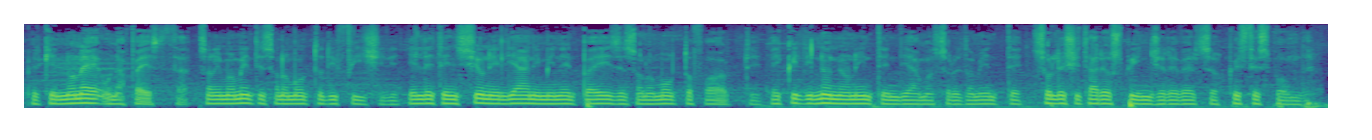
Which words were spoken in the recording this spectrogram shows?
perché non è una festa, sono i momenti sono molto difficili e le tensioni e gli animi nel paese sono molto molto forti e quindi noi non intendiamo assolutamente sollecitare o spingere verso queste sponde.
